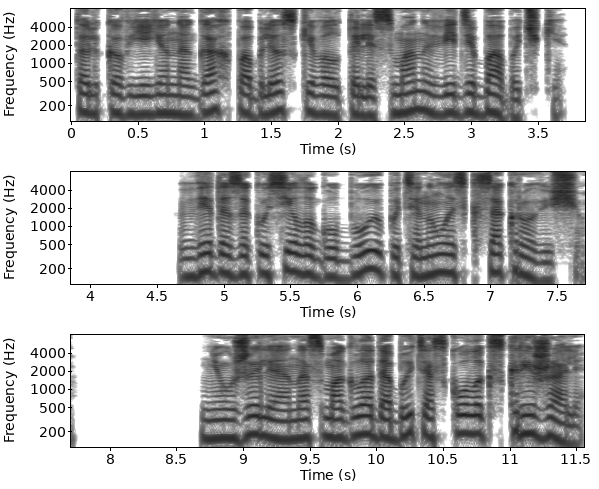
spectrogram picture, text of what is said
Только в ее ногах поблескивал талисман в виде бабочки. Веда закусила губу и потянулась к сокровищу. Неужели она смогла добыть осколок скрижали?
